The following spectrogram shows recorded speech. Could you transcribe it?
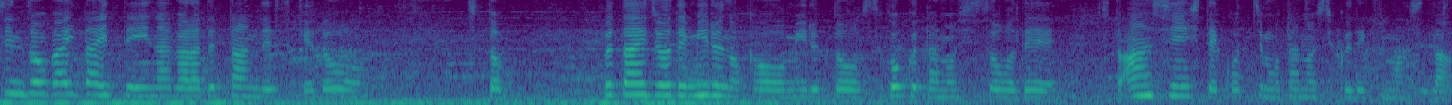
心臓が痛いって言いながら出たんですけど舞台上で見るの顔を見るとすごく楽しそうでちょっと安心してこっちも楽しくできました。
